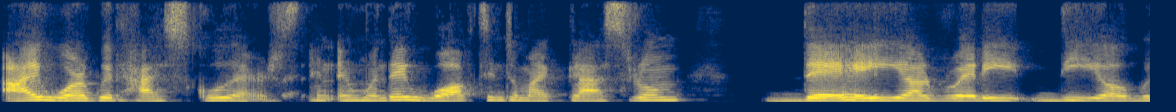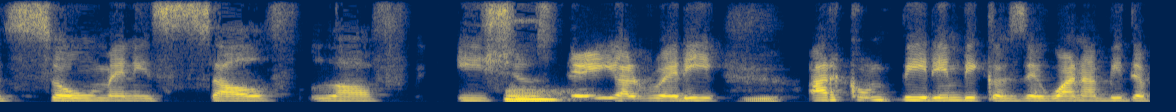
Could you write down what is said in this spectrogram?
I work with high schoolers, and, and when they walked into my classroom, they already deal with so many self-love issues Mm. they already Mm. are competing because they want to be the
